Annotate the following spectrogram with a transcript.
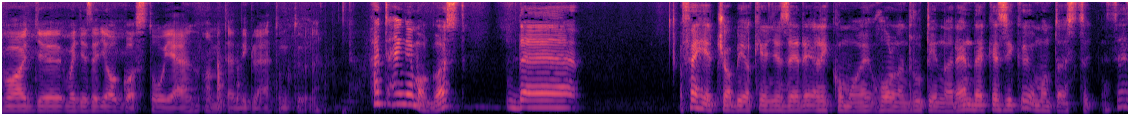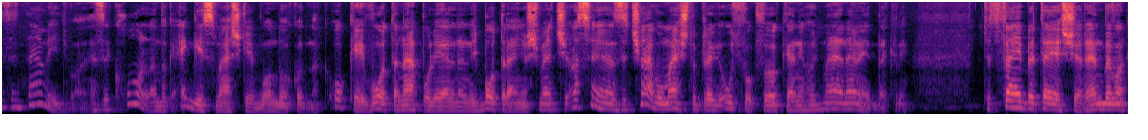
vagy, vagy ez egy aggasztó jel, amit eddig látunk tőle? Hát engem aggaszt, de Fehér Csabi, aki hogy azért elég komoly holland rutinnal rendelkezik, ő mondta azt, hogy ez, ez nem így van, ezek hollandok egész másképp gondolkodnak. Oké, okay, volt a Nápoli ellen egy botrányos meccs, azt mondja, ez egy csávó másnap reggel úgy fog fölkelni, hogy már nem érdekli. Tehát fejbe teljesen rendben van.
